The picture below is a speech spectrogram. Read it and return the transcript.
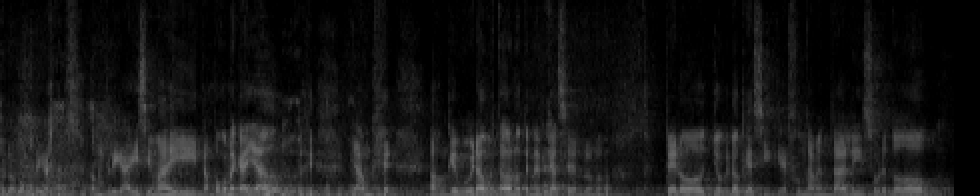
pero complica- complicadísimas y tampoco me he callado, y aunque, aunque me hubiera gustado no tener que hacerlo. Pero yo creo que sí, que es fundamental y sobre todo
